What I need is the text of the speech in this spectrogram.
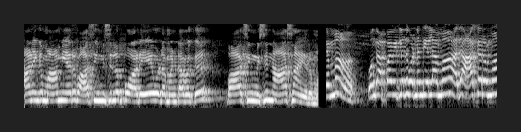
ஆனா எங்க மாமியார் வாஷிங் மிஷின்ல போடவே விட மாட்டாவுக்கு வாஷிங் மிஷின் நாசம் ஆயிருமா உங்க அப்பா வீட்டுல கொண்டு வந்து இல்லாம அது ஆக்கிரமா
